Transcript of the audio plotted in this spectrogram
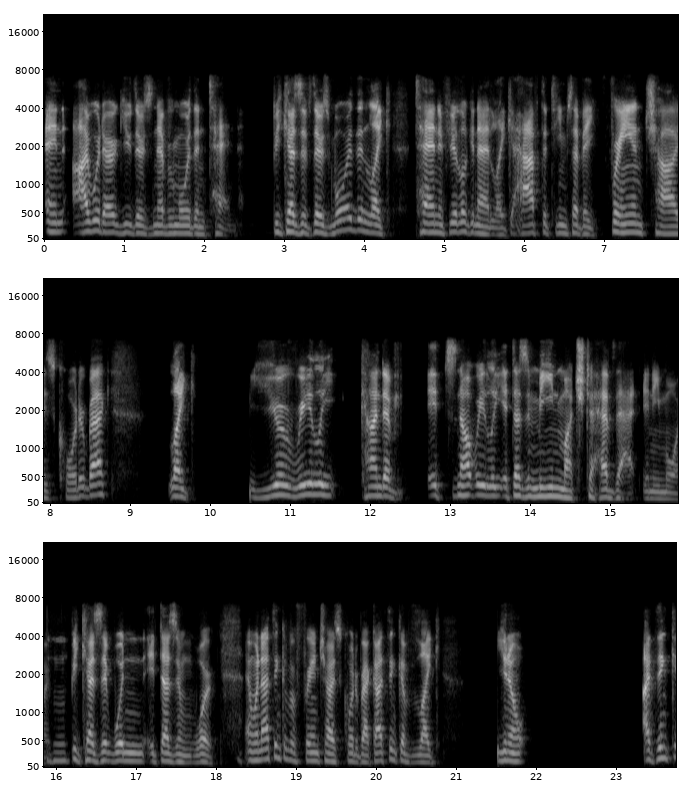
and I would argue there's never more than 10. Because if there's more than like 10, if you're looking at like half the teams have a franchise quarterback, like you're really kind of it's not really it doesn't mean much to have that anymore Mhm. because it wouldn't it doesn't work. And when I think of a franchise quarterback, I think of like, you know, I think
